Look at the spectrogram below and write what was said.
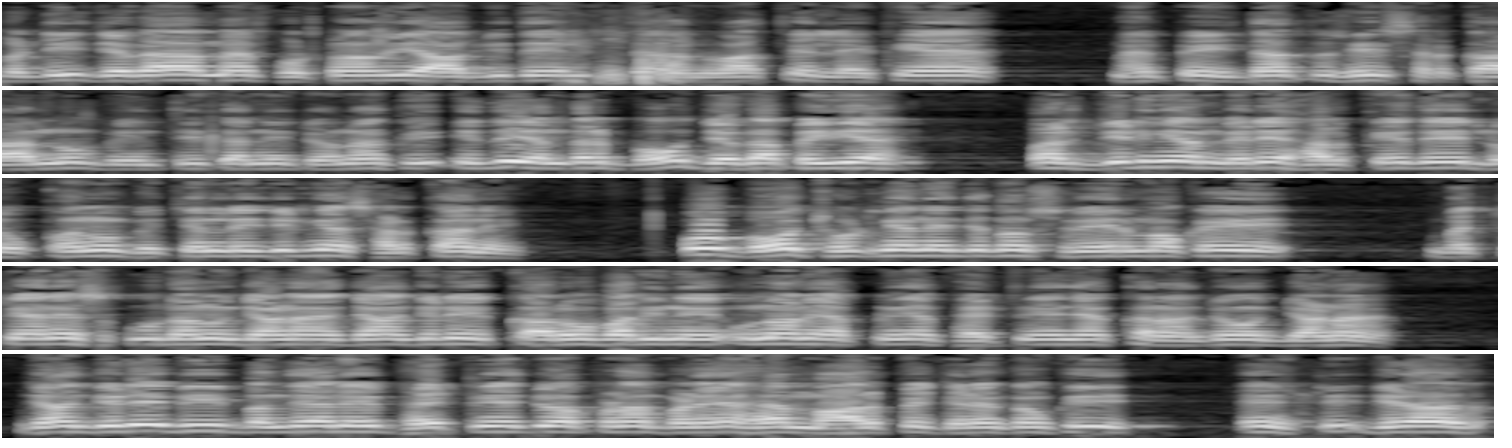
ਵੱਡੀ ਜਗ੍ਹਾ ਮੈਂ ਫੋਟੋਆਂ ਵੀ ਆਪ ਜੀ ਦੇ ਧਿਆਨ ਵਾਸਤੇ ਲੈ ਕੇ ਆਇਆ। ਮੈਂ ਭੇਜਦਾ, ਤੁਸੀਂ ਸਰਕਾਰ ਨੂੰ ਬੇਨਤੀ ਕਰਨੀ ਚਾਹੁੰਦਾ ਕਿ ਇਹਦੇ ਅੰਦਰ ਬਹੁਤ ਜਗ੍ਹਾ ਪਈ ਹੈ, ਪਰ ਜਿਹੜੀਆਂ ਮੇਰੇ ਹਲਕੇ ਦੇ ਲੋਕਾਂ ਨੂੰ ਵੇਚਣ ਲਈ ਜਿਹੜੀਆਂ ਸੜਕਾਂ ਨੇ, ਉਹ ਬਹੁਤ ਛੋਟੀਆਂ ਨੇ। ਜਦੋਂ ਸਵੇਰ ਮੌਕੇ ਬੱਚਿਆਂ ਨੇ ਸਕੂਲਾਂ ਨੂੰ ਜਾਣਾ, ਜਾਂ ਜਿਹੜੇ ਕਾਰੋਬਾਰੀ ਨੇ, ਉਹਨਾਂ ਨੇ ਆਪਣੀਆਂ ਫੈਕਟਰੀਆਂ ਜਾਂ ਘਰਾਂ ਚੋਂ ਜਾਣਾ, ਜਾਂ ਜਿਹੜੇ ਵੀ ਬੰਦਿਆਂ ਨੇ ਫੈਕਟਰੀਆਂ ਚੋਂ ਆਪਣਾ ਬਣਿਆ ਹੈ ਮਾਲ ਭੇਜਣਾ, ਕਿਉਂਕਿ ਇੰਸਟੀ- ਜਿਹੜਾ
